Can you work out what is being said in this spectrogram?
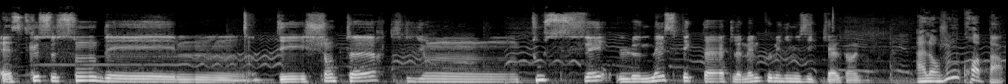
Est-ce que ce sont des, hum, des chanteurs qui ont tous fait le même spectacle, la même comédie musicale, par exemple? Alors je ne crois pas.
